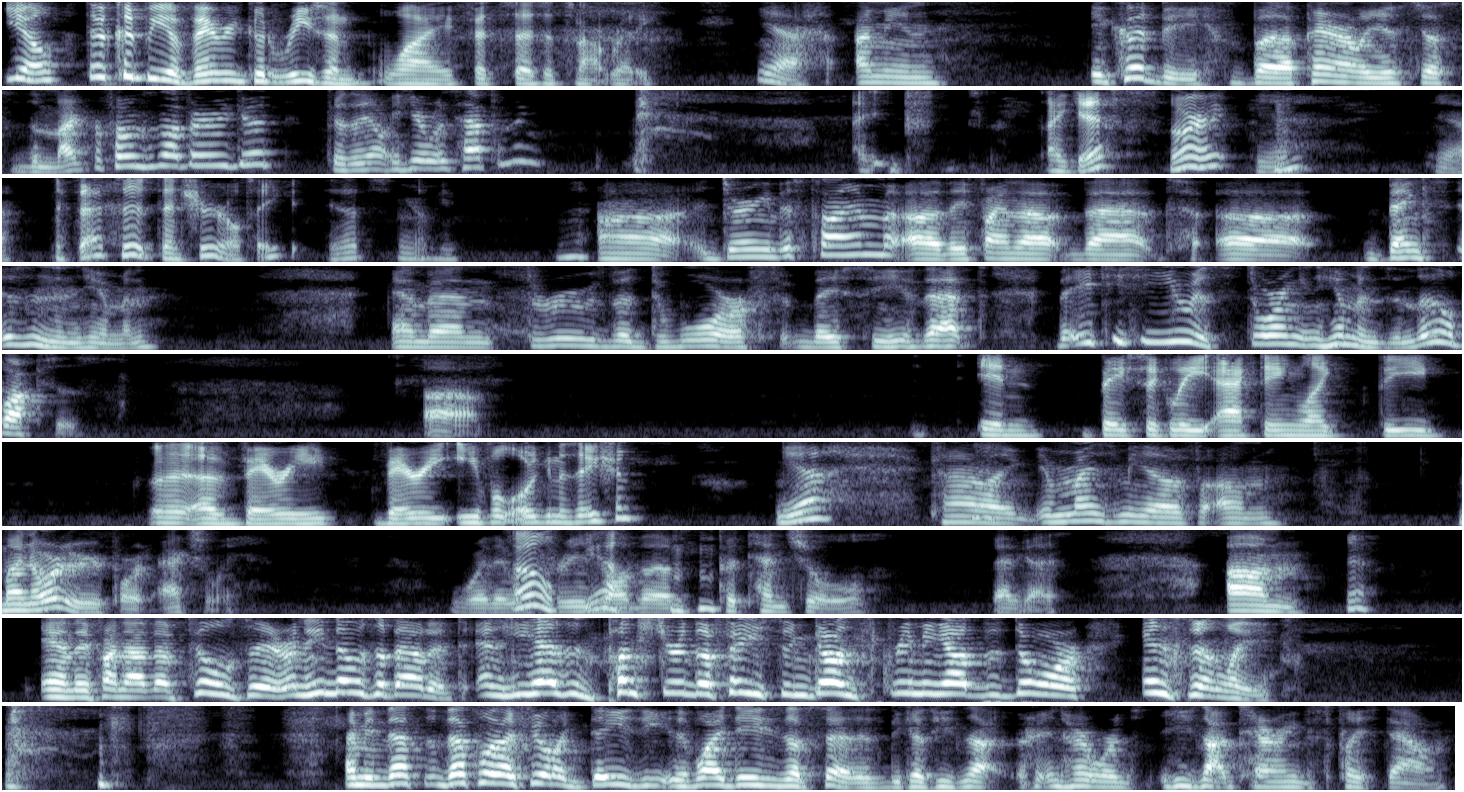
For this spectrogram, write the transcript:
you know, there could be a very good reason why Fitz says it's not ready. Yeah, I mean, it could be, but apparently it's just the microphone's not very good because they don't hear what's happening. I, I guess. All right. Yeah. Hmm. Yeah. If that's it, then sure, I'll take it. That's. I mean, Uh, during this time, uh, they find out that uh, Banks isn't inhuman. And then through the dwarf, they see that the ATCU is storing inhumans in little boxes. Uh, in basically acting like the uh, a very very evil organization. yeah, kind of Yeah. like it reminds me of um, Minority Report, actually, where they would Oh, freeze yeah. all the Mhm. potential bad guys. Um, Yeah. And they find out that Phil's there, and he knows about it, and he hasn't punched her in the face and gone screaming out the door instantly. I mean, that's that's what I feel like Daisy. Why Daisy's upset is because he's not, in her words, he's not tearing this place down.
